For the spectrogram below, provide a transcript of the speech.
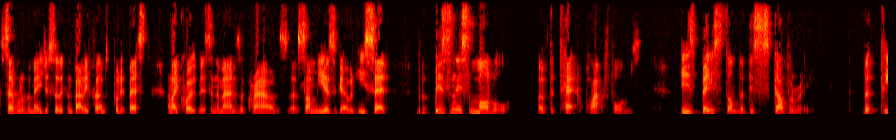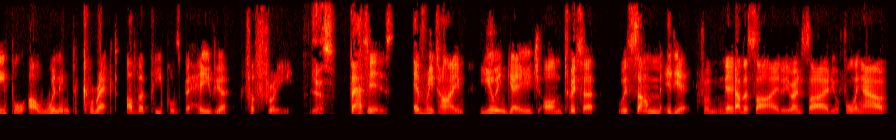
several of the major Silicon Valley firms put it best. And I quote this in The Madness of Crowds uh, some years ago. And he said, The business model of the tech platforms is based on the discovery that people are willing to correct other people's behavior for free. Yes. That is, every time you engage on Twitter with some idiot from the other side or your own side, you're falling out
